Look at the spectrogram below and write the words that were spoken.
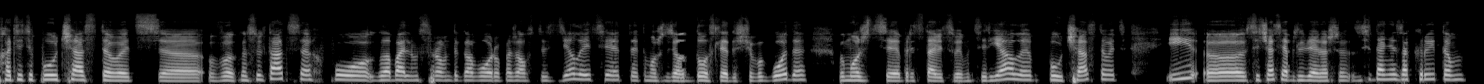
хотите поучаствовать э, в консультациях по глобальному цифровому договору, пожалуйста, сделайте это. Это можно сделать до следующего года. Вы можете представить свои материалы, поучаствовать. И э, сейчас я объявляю наше заседание закрытым.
